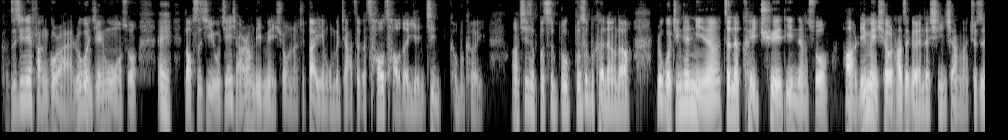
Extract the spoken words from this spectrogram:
可是今天反过来，如果你今天问我说：“哎，老司机，我今天想要让林美秀呢去代言我们家这个超潮的眼镜，可不可以？”啊，其实不是不不是不可能的哦。如果今天你呢真的可以确定呢说，啊，林美秀她这个人的形象呢，就是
